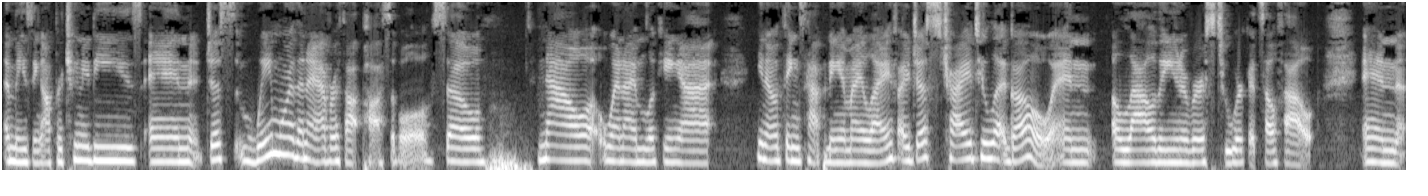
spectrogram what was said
amazing opportunities, and just way more than I ever thought possible. So now when I'm looking at you know, things happening in my life, I just try to let go and allow the universe to work itself out and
